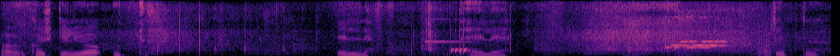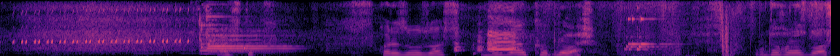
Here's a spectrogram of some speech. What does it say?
Bak kaç geliyor? 300. 50 TL. Cepte. Açtık. Horozumuz var. Burada köprü var. Burada horoz var.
